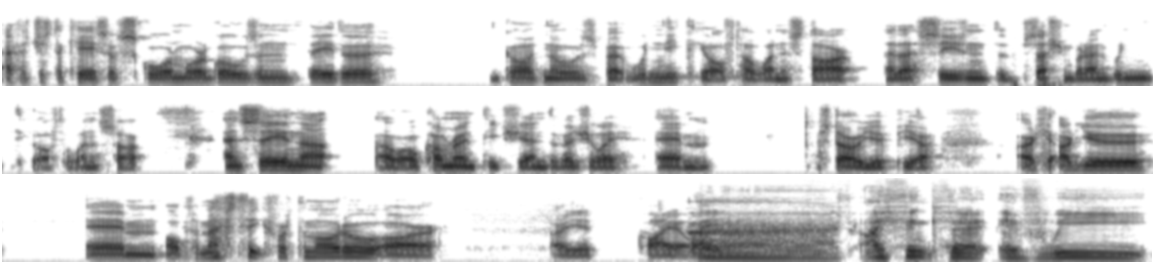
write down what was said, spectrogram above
If it's just a case of score more goals than they do, God knows. But we need to get off to a winning start at this season. The position we're in, we need to get off to a winning start. And saying that, I'll, I'll come around and teach you individually. Um, start with you, Peter. Are are you um optimistic for tomorrow, or are you quietly? Uh, I think that if we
